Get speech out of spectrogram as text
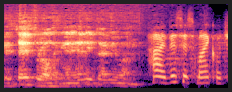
Okay, tape rolling. Anytime you want. Hi, this is Michael G.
